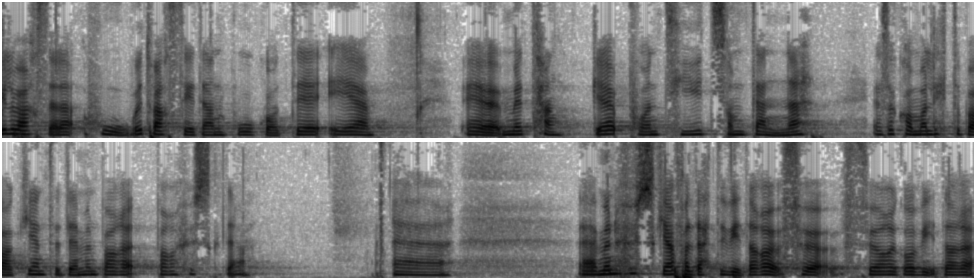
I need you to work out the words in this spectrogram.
eller hovedverset i den boka det er eh, med tanke på en tid som denne. Jeg skal komme litt tilbake igjen til det, men bare, bare husk det. Eh, eh, men husk iallfall dette videre før, før, jeg går videre.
